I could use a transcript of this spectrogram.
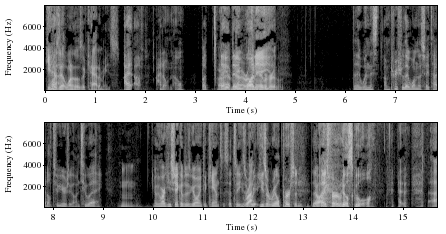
Yeah. Or is it one of those academies? I uh, I don't know, but they right, they never, won a. Never heard of them. They win this. I'm pretty sure they won the state title two years ago in two A. Hmm. I mean, Marquise Jacobs is going to Kansas. That's a, he's right. a he's a real person that no, plays I, for a real school. I,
